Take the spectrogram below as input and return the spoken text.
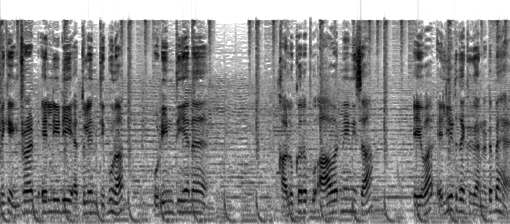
මේක ඉන්ෆ්‍රඩ් LED ඇතුළෙන් තිබුණත් උඩින් තියෙන කළුකරපු ආවරණය නිසා ඒවා එලියට දැක ගන්නට බැහැ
